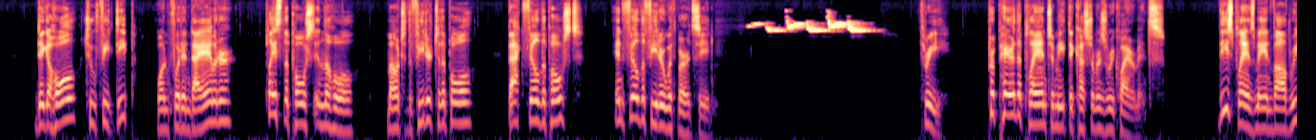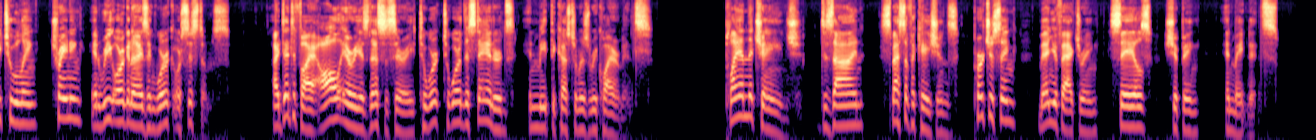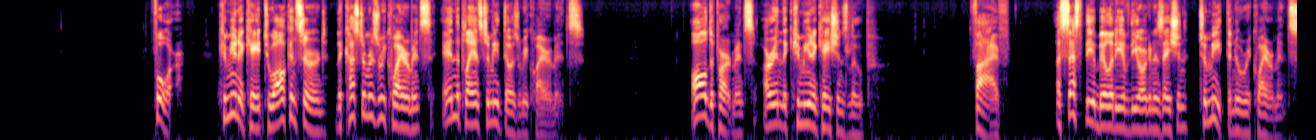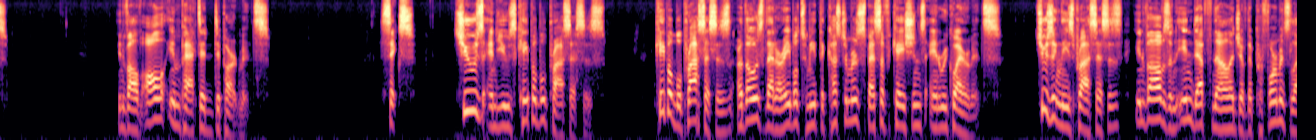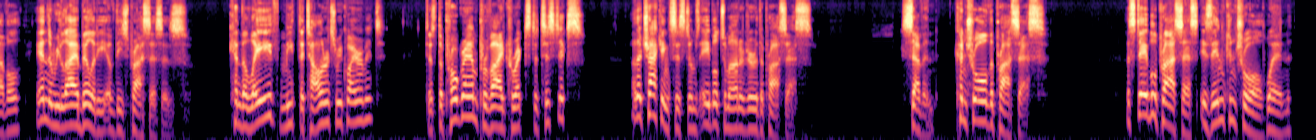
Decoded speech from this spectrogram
dig a hole two feet deep, one foot in diameter, place the post in the hole, mount the feeder to the pole, backfill the post, and fill the feeder with birdseed. 3. Prepare the plan to meet the customer's requirements. These plans may involve retooling, training, and reorganizing work or systems. Identify all areas necessary to work toward the standards and meet the customer's requirements. Plan the change, design, specifications, purchasing, manufacturing, sales, shipping, and maintenance. 4. Communicate to all concerned the customer's requirements and the plans to meet those requirements. All departments are in the communications loop. 5. Assess the ability of the organization to meet the new requirements. Involve all impacted departments. 6. Choose and use capable processes. Capable processes are those that are able to meet the customer's specifications and requirements. Choosing these processes involves an in-depth knowledge of the performance level and the reliability of these processes. Can the lathe meet the tolerance requirement? Does the program provide correct statistics? Are the tracking systems able to monitor the process? 7. Control the process. A stable process is in control when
